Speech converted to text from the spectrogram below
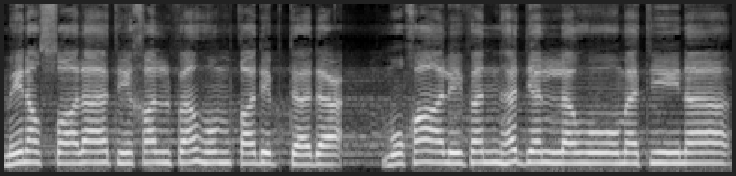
من الصلاة خلفهم قد ابتدع. مخالفا هديا له متينا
